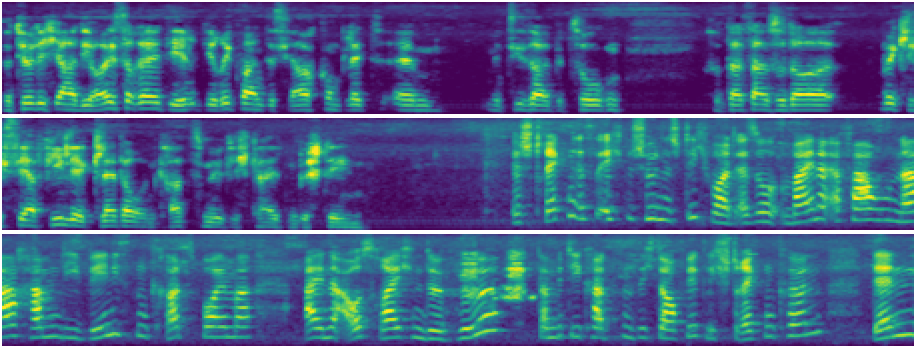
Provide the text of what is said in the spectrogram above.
Natürlich auch die äußere, die, die Rückwand ist ja auch komplett ähm, mit Sisal bezogen, sodass also da wirklich sehr viele Kletter- und Kratzmöglichkeiten bestehen. Der Strecken ist echt ein schönes Stichwort. Also meiner Erfahrung nach haben die wenigsten Kratzbäume eine ausreichende Höhe, damit die Katzen sich da auch wirklich strecken können. Denn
